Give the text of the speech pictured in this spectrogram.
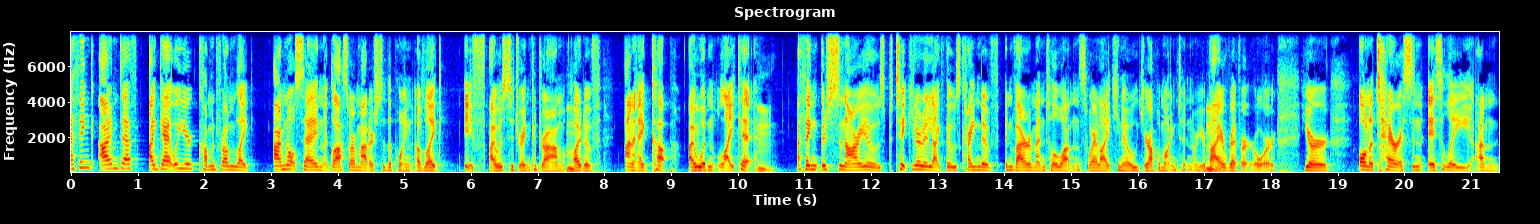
I think I'm def I get where you're coming from. Like, I'm not saying that glassware matters to the point of like if I was to drink a dram Hmm. out of an egg cup, I wouldn't like it. Hmm. I think there's scenarios, particularly like those kind of environmental ones where like, you know, you're up a mountain or you're by Hmm. a river or you're on a terrace in Italy and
